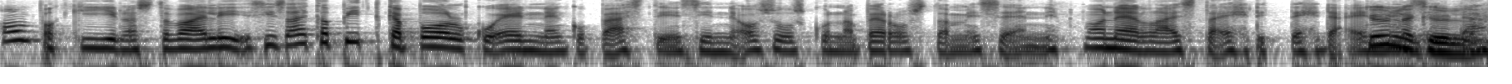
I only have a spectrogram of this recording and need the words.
Onpa kiinnostavaa. Eli siis aika pitkä polku ennen kuin päästiin sinne osuuskunnan perustamiseen, niin monenlaista ehdit tehdä ennen Kyllä, sitä. kyllä.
